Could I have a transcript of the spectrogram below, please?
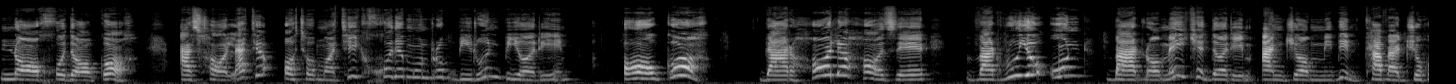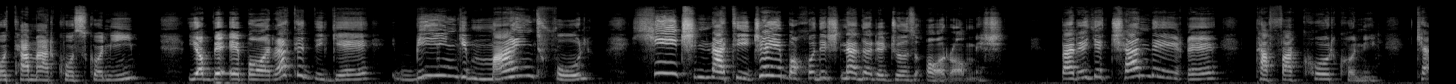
ناخودآگاه از حالت اتوماتیک خودمون رو بیرون بیاریم آگاه در حال حاضر و روی اون برنامه‌ای که داریم انجام میدیم توجه و تمرکز کنیم یا به عبارت دیگه being mindful هیچ نتیجه با خودش نداره جز آرامش. برای چند دقیقه تفکر کنیم که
